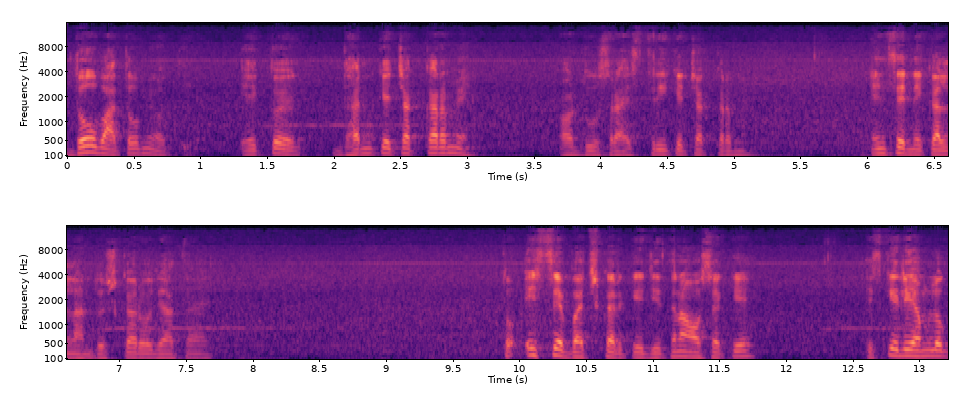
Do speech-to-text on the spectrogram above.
दो बातों में होती है। एक तो धन के चक्कर में और दूसरा स्त्री के चक्र में। इनसे निकलना दुष्कर हो जाता है। तो इससे बच करके जितना हो सके, इसके लिए हम लोग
